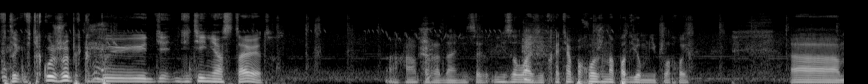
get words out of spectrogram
В, в такой жопе как бы де- детей не оставят. Ага, борода не, за- не залазит, хотя похоже на подъем неплохой. А,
